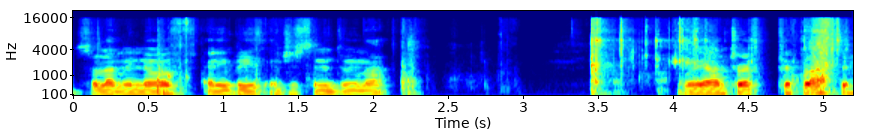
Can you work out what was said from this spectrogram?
So let me know if anybody's interested in doing that. Moving on to our fifth blaster.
